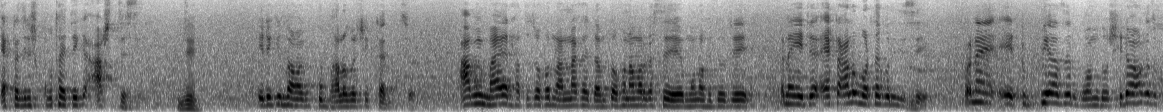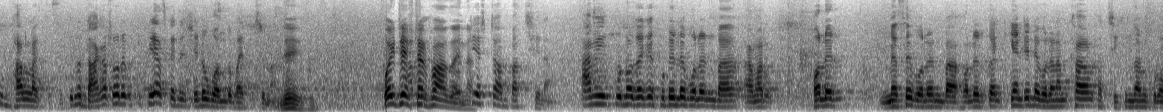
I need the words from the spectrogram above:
একটা জিনিস কোথায় থেকে আসতেছে। জি। এটা কিন্তু আমাকে খুব ভালো করে শিক্ষা দিচ্ছে। আমি মায়ের হাতে যখন রান্না খাইতাম তখন আমার কাছে মনে হতো যে মানে এটা একটা আলু ভর্তা করে দিছে। মানে একটু পেঁয়াজের গন্ধ সেটা আমার কাছে খুব ভালো লাগতেছে। কিন্তু ঢাকা শহরে একটু পেঁয়াজ খাইতে সেটাও গন্ধ পাচ্ছে না। ওই টেস্ট আর পাওয়া যায় না। টেস্ট আমি পাচ্ছি না। আমি কোনো জায়গায় হোটেলে বলেন বা আমার হলের মেসে বলেন বা হলের ক্যান্টিনে বলেন আমি খাবার খাচ্ছি কিন্তু আমি কোনো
